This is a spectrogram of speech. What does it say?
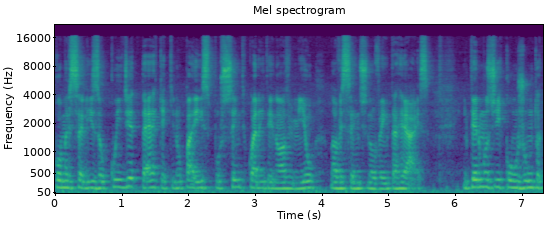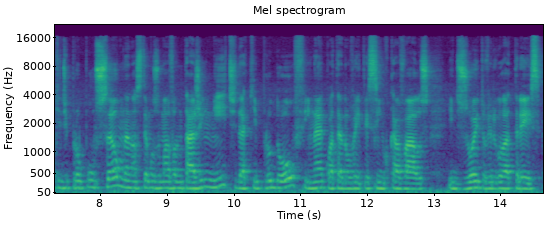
comercializa o Kwid E-Tech aqui no país por R$ 149.990. Em termos de conjunto aqui de propulsão, né, nós temos uma vantagem nítida aqui para o Dolphin, né, com até 95 cavalos e 18,3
